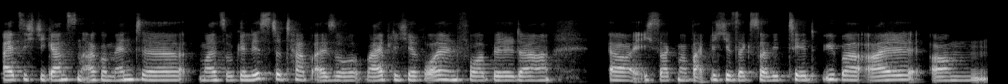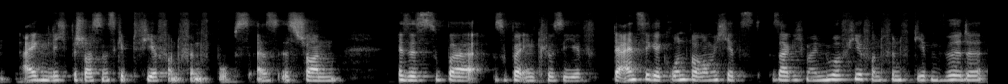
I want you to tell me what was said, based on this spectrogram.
als ich die ganzen Argumente mal so gelistet habe, also weibliche Rollenvorbilder, äh, ich sag mal weibliche Sexualität überall, ähm, eigentlich beschlossen, es gibt vier von fünf Boobs. Also es ist schon es ist super, super inklusiv. Der einzige Grund, warum ich jetzt, sage ich mal, nur vier von fünf geben würde,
